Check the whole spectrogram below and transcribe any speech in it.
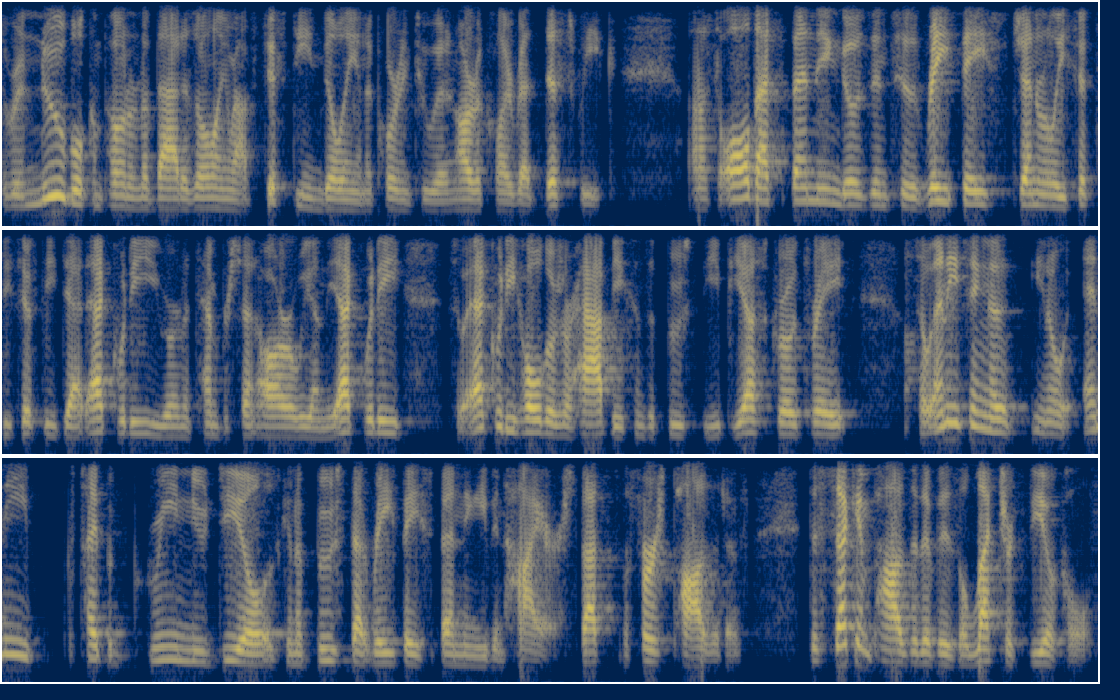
The renewable component of that is only around 15 billion, according to an article I read this week. Uh, so all that spending goes into rate base, generally 50-50 debt equity. You earn a 10% ROE on the equity. So equity holders are happy because it boosts the EPS growth rate. So anything that you know, any type of Green New Deal is going to boost that rate based spending even higher. So that's the first positive. The second positive is electric vehicles.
